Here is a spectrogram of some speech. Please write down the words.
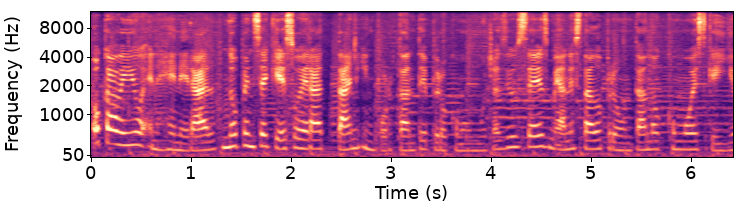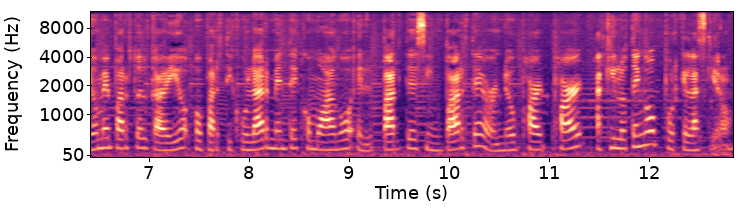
o cabello en general. No pensé que eso era tan importante, pero como muchas de ustedes me han estado preguntando cómo es que yo me parto el cabello o particularmente cómo hago el parte sin parte o no part part, aquí lo tengo porque las quiero.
